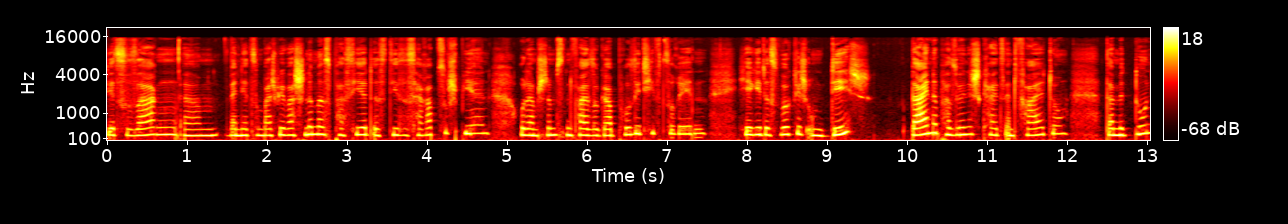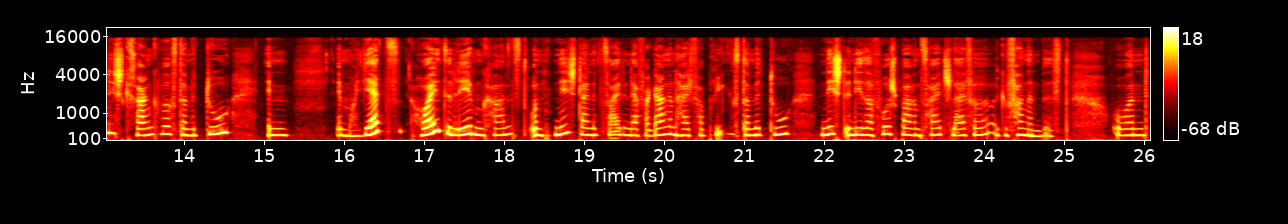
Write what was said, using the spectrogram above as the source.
dir zu sagen, ähm, wenn dir zum Beispiel was Schlimmes passiert ist, dieses herabzuspielen oder im schlimmsten Fall sogar positiv zu reden. Hier geht es wirklich um dich, deine Persönlichkeitsentfaltung, damit du nicht krank wirst, damit du im im Jetzt, heute leben kannst und nicht deine Zeit in der Vergangenheit verbringst, damit du nicht in dieser furchtbaren Zeitschleife gefangen bist. Und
